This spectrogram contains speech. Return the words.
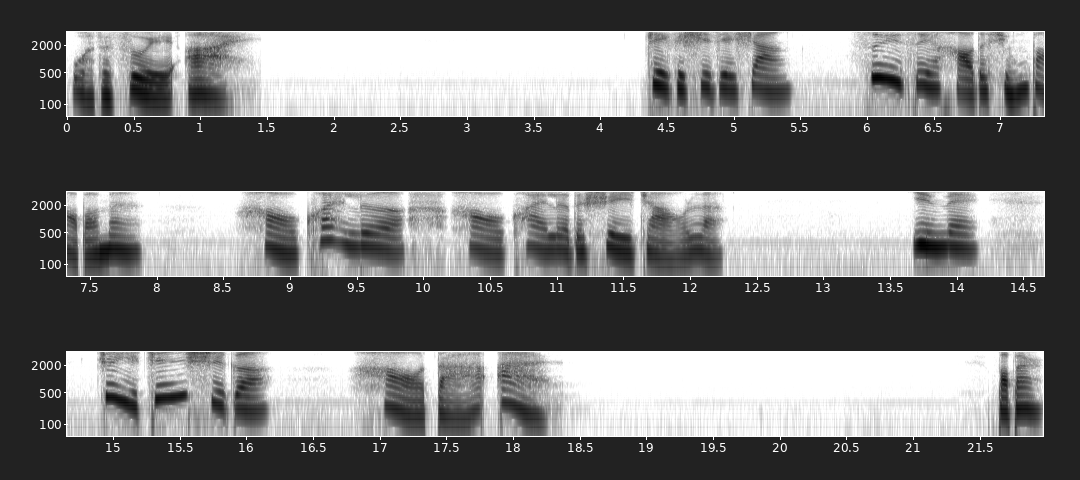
我的最爱。这个世界上。最最好的熊宝宝们，好快乐，好快乐的睡着了。因为，这也真是个好答案。宝贝儿，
